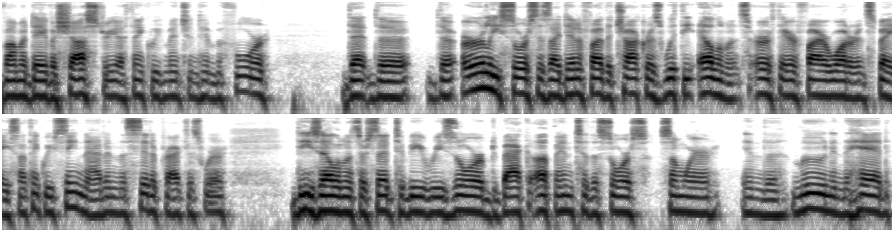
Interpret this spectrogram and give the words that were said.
Vamadeva Shastri, I think we've mentioned him before, that the the early sources identify the chakras with the elements earth air fire water and space. I think we've seen that in the siddha practice where these elements are said to be resorbed back up into the source somewhere in the moon in the head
